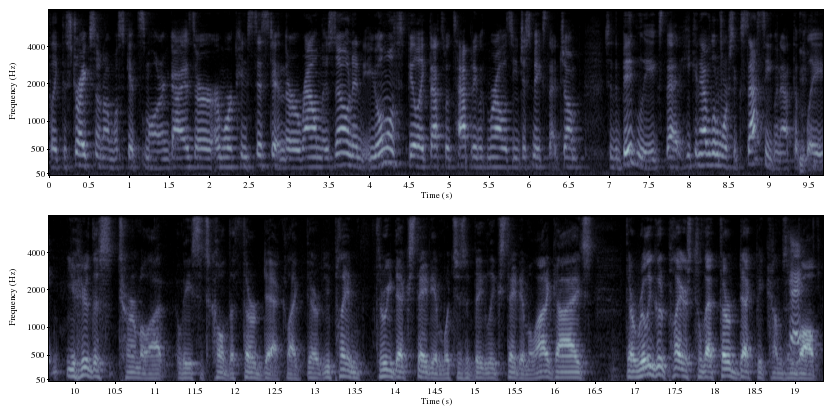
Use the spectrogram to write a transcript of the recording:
like the strike zone almost gets smaller and guys are, are more consistent and they're around the zone. And you almost feel like that's what's happening with Morales. He just makes that jump to the big leagues that he can have a little more success even at the plate. You hear this term a lot, at least it's called the third deck. Like there, you play in three deck stadium, which is a big league stadium. A lot of guys, They're really good players till that third deck becomes Okay. involved.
